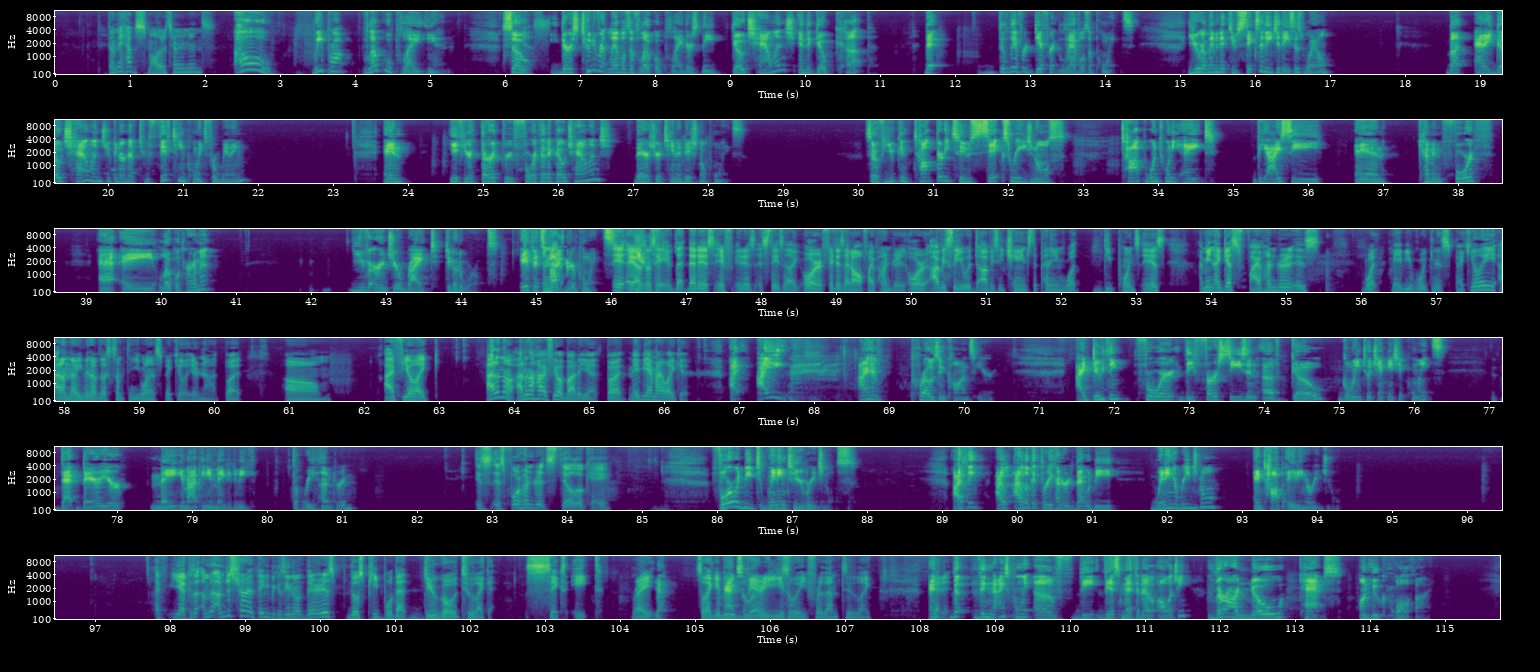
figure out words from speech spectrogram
Don't they have smaller tournaments? Oh, we brought local play in. So Yes. there's two different levels of local play. There's the Go Challenge and the Go Cup that deliver different levels of points. You are limited to six of each of these as well. But at a Go Challenge, you can earn up to 15 points for winning. And if you're third through fourth at a Go Challenge, there's your 10 additional points. So if you can top 32, six regionals, top 128, the IC, and come in fourth at a local tournament, you've earned your right to go to Worlds. If it's And 500 points. Yeah, yeah, I was gonna say if that that is if it is it stays like or if it is at all 500 or obviously it would obviously change depending what the points is. I mean, I guess 500 is what maybe we can speculate. I don't know even if that's something you want to speculate or not, but um, I feel like I don't know. I don't know how I feel about it yet, but maybe I might like it. I I I have pros and cons here. I do think for the first season of Go going to a championship points, that barrier may, in my opinion, may need to be three hundred. Is is 400 still okay? Four would be to winning two regionals. I think I, I look at three hundred. That would be winning a regional and top eighting a regional. I, yeah, because I'm I'm just trying to think because you know there is those people that do go to like six eight, right? Yeah. So like it'd be Absolutely. very easily for them to like And Get it. the the nice point of the this methodology, there are no caps on who can qualify.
